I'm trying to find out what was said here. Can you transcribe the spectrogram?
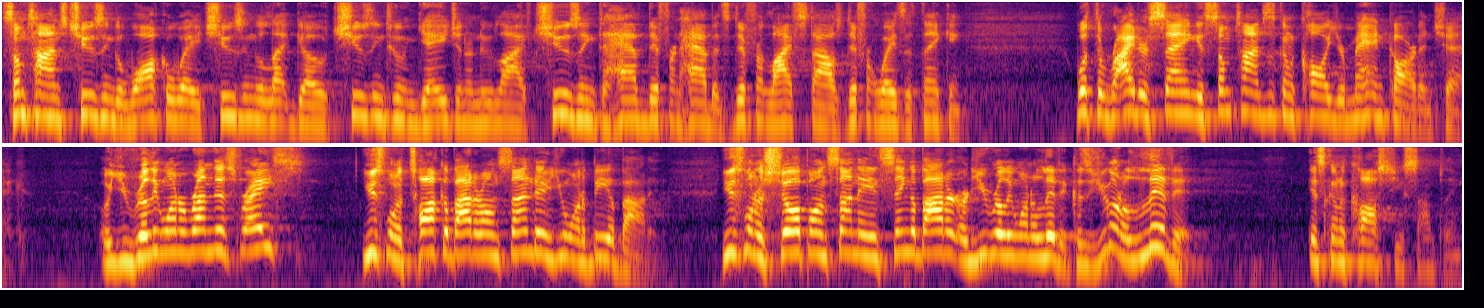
Sometimes choosing to walk away, choosing to let go, choosing to engage in a new life, choosing to have different habits, different lifestyles, different ways of thinking. What the writer's saying is sometimes it's going to call your man card in check. Oh, you really want to run this race? You just want to talk about it on Sunday or you want to be about it? You just want to show up on Sunday and sing about it or do you really want to live it? Because if you're going to live it, it's going to cost you something.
